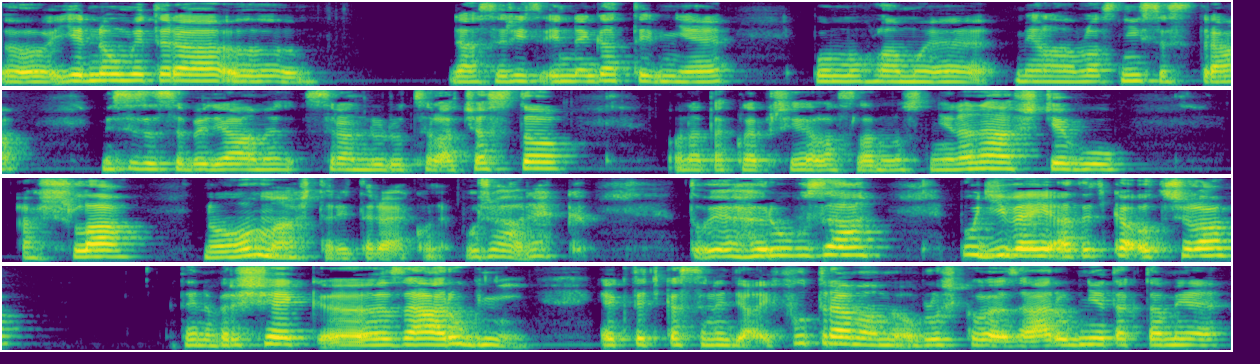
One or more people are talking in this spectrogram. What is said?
Eh, jednou mi teda, dá se říct i negativně, pomohla moje milá vlastní sestra. My si ze sebe děláme srandu docela často. Ona takhle přijela slavnostně na návštěvu a šla. No, máš tady teda jako nepořádek. To je hrůza. Podívej, a teďka otřela ten vršek e, zárubní. Jak teďka se nedělají futra, máme obložkové zárubně, tak tam je,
